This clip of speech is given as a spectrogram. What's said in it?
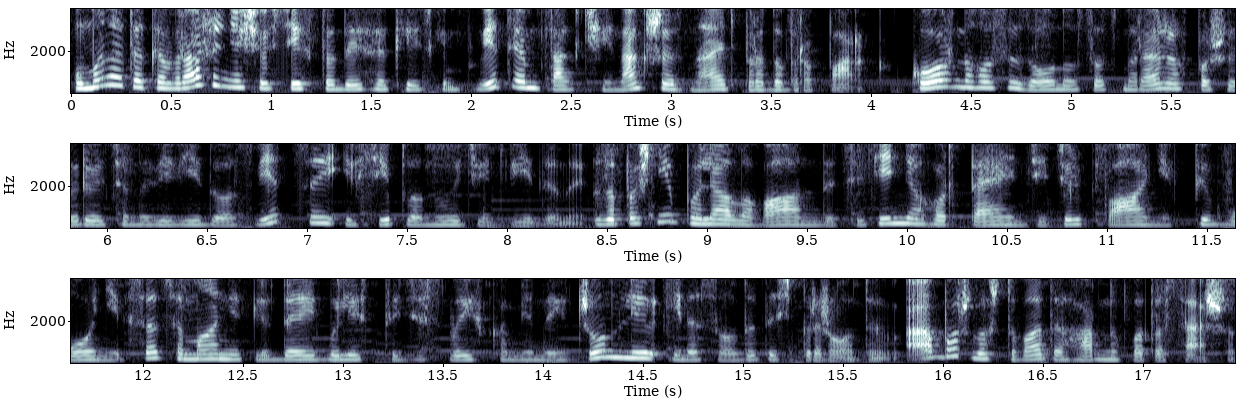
У мене таке враження, що всі, хто дихає київським повітрям, так чи інакше знають про Добропарк. Кожного сезону в соцмережах поширюються нові відео звідси, і всі планують відвідини. Запашні поля лаванди, цвітіння гортензій, тюльпанів, півонів все це манить людей вилізти зі своїх кам'яних джунглів і насолодитись природою, або ж влаштувати гарну фотосешн.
